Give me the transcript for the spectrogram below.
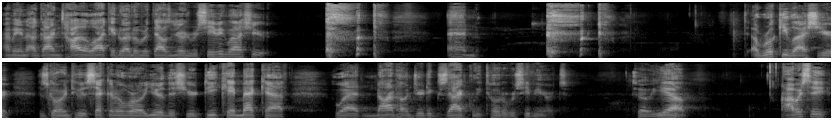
I mean, a guy in Tyler Lockett who had over a thousand yards receiving last year, and a rookie last year is going to his second overall year this year. DK Metcalf, who had 900 exactly total receiving yards. So yeah, obviously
